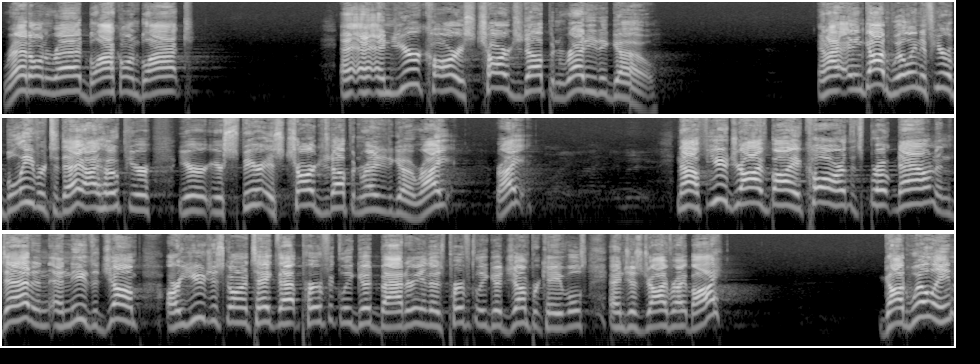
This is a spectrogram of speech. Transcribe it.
red on red, black on black, and, and your car is charged up and ready to go. And, I, and God willing, if you're a believer today, I hope your, your, your spirit is charged up and ready to go, right? Right? Now, if you drive by a car that's broke down and dead and, and needs a jump, are you just going to take that perfectly good battery and those perfectly good jumper cables and just drive right by? God willing,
